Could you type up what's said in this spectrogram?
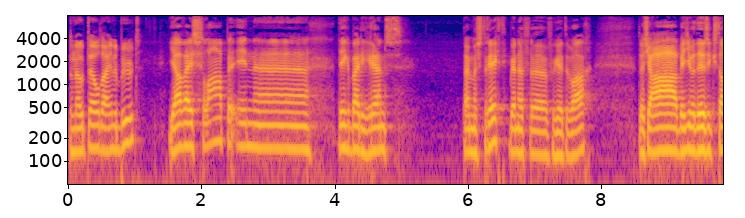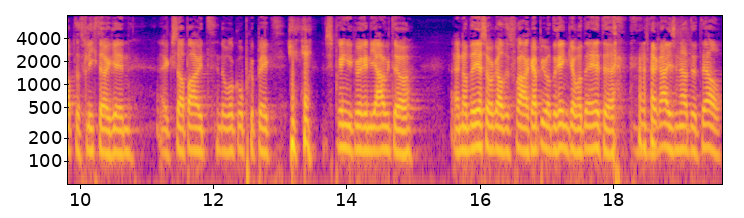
een hotel daar in de buurt? Ja, wij slapen in, dicht bij de grens bij Maastricht. Ik ben even vergeten waar. Dus ja, weet je wat is? Ik stap dat vliegtuig in. Ik stap uit, dan word ik opgepikt. Spring ik weer in die auto. En dan de eerste wat ik altijd vraag, heb je wat drinken en wat eten? en dan reizen naar het hotel.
